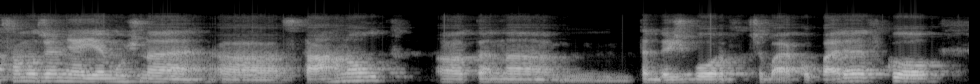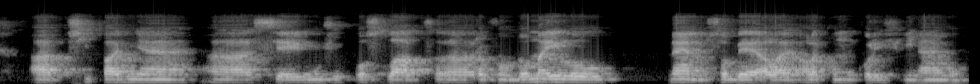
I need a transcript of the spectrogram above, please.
Samozřejmě je možné stáhnout ten, ten dashboard třeba jako PDF, a případně si jej můžu poslat rovnou do mailu, nejen sobě, ale, ale komukoliv jinému.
